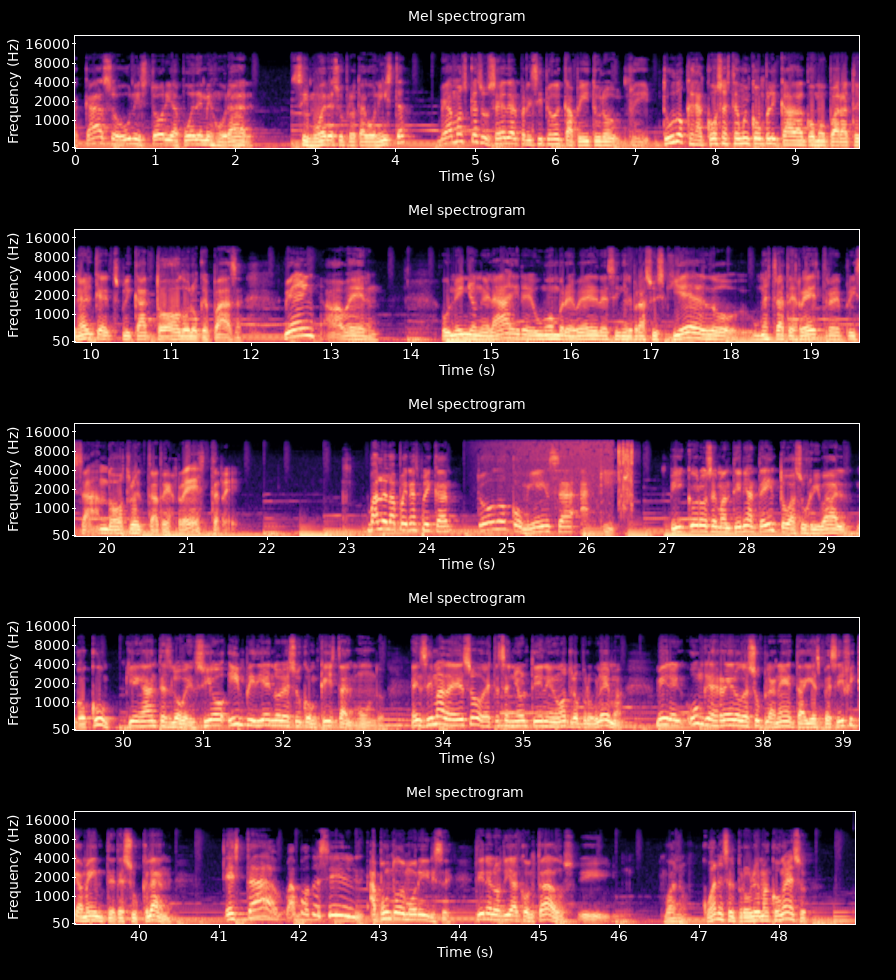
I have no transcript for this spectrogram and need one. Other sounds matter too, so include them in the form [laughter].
¿Acaso una historia puede mejorar si muere su protagonista? Veamos qué sucede al principio del capítulo. Dudo que la cosa esté muy complicada como para tener que explicar todo lo que pasa. Bien, a ver. Un niño en el aire, un hombre verde sin el brazo izquierdo, un extraterrestre prisando a otro extraterrestre. Vale la pena explicar. Todo comienza aquí. Piccolo se mantiene atento a su rival, Goku, quien antes lo venció impidiéndole su conquista al mundo. Encima de eso, este señor tiene otro problema. Miren, un guerrero de su planeta y específicamente de su clan está, vamos a decir, a punto de morirse. Tiene los días contados y... Bueno, ¿cuál es el problema con eso?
